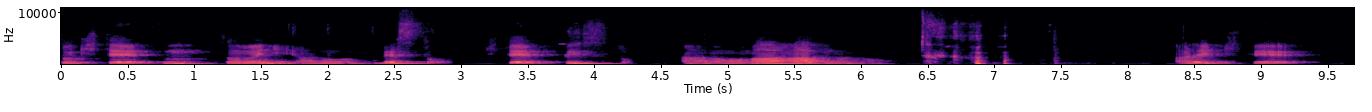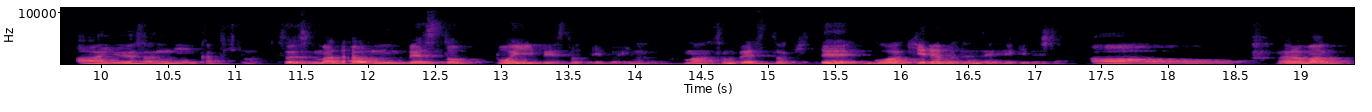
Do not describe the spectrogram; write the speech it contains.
ト着て、うん。その上にあのベスト着て、ベスト。あの、まあ、アークのあの、あれ着て、ああいう屋さんに買ってきてもらって。そうです。まあ、ダウンベストっぽいベストって言えばいいのかな。まあ、そのベスト着て、ゴア着れば全然平気でした。あだからまあ、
